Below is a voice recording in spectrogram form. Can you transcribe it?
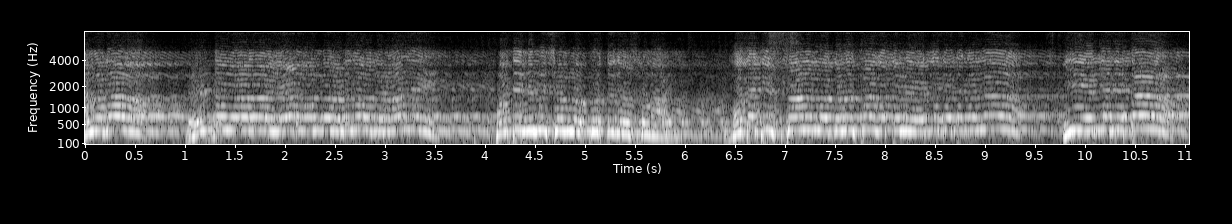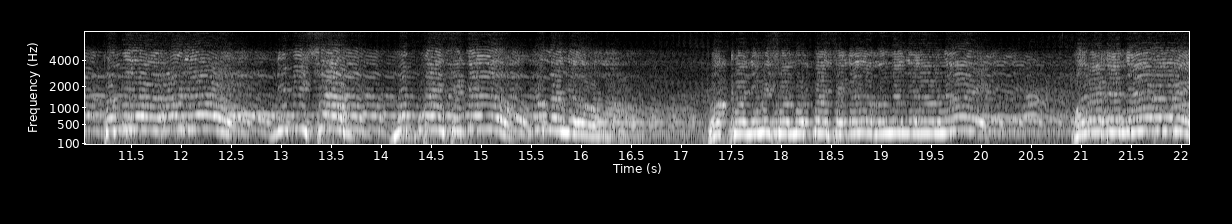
అనగా రెండు వేల ఏడు వందల అడుగుల దూరాన్ని దేశంలో పూర్తి చేసుకున్నాయి. మొదటి స్థానంలో కొనసాగుతున్న ఎడ్ల జత కన్నా ఈ ఎడ్ల జత తొమ్మిదవ రౌండ్లో నిమిషం ముప్పై సెకండ్లు ముందంజలో ఉన్నాయి. ఒక్క నిమిషం ముప్పై సెకండ్ల ముందంజలో ఉన్నాయి. పోరాటం చేయాలి మరి.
